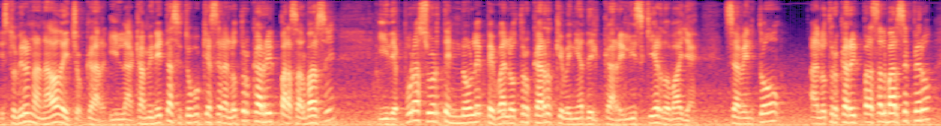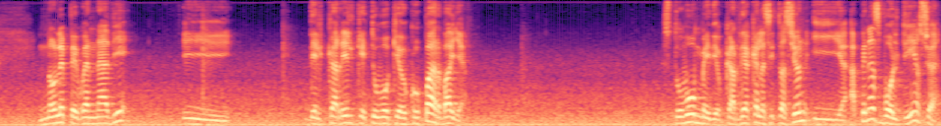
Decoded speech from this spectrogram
Estuvieron a nada de chocar. Y la camioneta se tuvo que hacer al otro carril para salvarse y de pura suerte no le pegó al otro carro que venía del carril izquierdo, vaya. Se aventó al otro carril para salvarse, pero no le pegó a nadie y del carril que tuvo que ocupar, vaya. Estuvo medio cardíaca la situación y apenas volteé, o sea,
